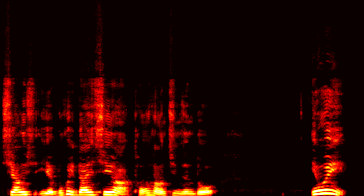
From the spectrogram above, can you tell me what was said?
相信，也不会担心啊，同行竞争多，因为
